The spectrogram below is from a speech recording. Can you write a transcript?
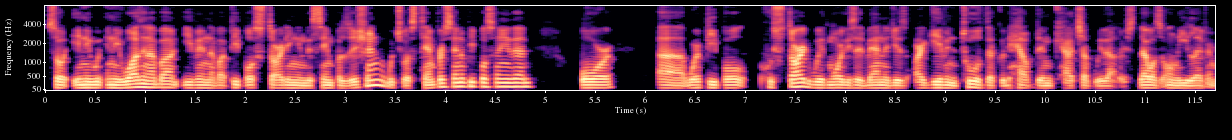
So, and it, and it wasn't about even about people starting in the same position, which was 10% of people saying that, or uh, where people who start with more disadvantages are given tools that could help them catch up with others. That was only 11%.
